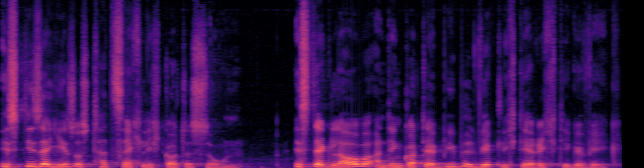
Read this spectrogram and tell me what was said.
Ist dieser Jesus tatsächlich Gottes Sohn? Ist der Glaube an den Gott der Bibel wirklich der richtige Weg?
